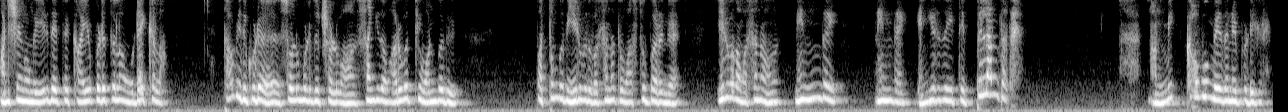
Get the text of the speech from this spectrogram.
மனுஷங்க உங்கள் இருதயத்தை காயப்படுத்தலாம் உடைக்கலாம். தவிது கூட சொல்லும் பொழுது சொல்லுவான் சங்கீதம் அறுபத்தி ஒன்பது பத்தொன்பது இருபது வசனத்தை வாஸ்து பாருங்கள் இருபதாம் வசனம் நிந்தை நிந்தை என் இருதயத்தை பிளந்ததை. நான் மிக்கவும் வேதனைப்படுகிறேன்.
